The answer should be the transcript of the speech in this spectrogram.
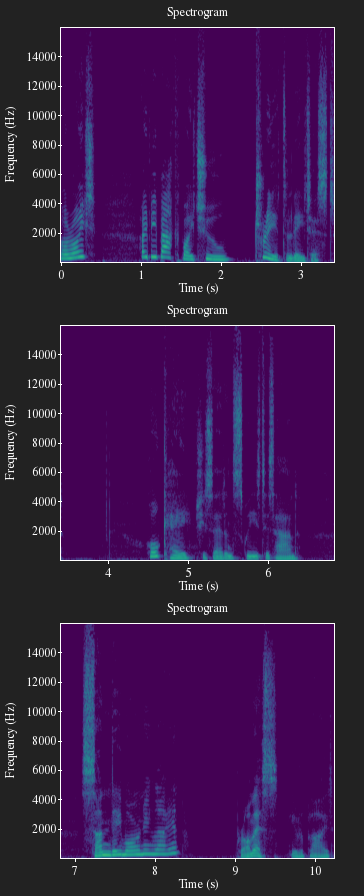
All right? I'll be back by two, three at the latest. OK, she said and squeezed his hand. Sunday morning, Lion? Promise, he replied.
